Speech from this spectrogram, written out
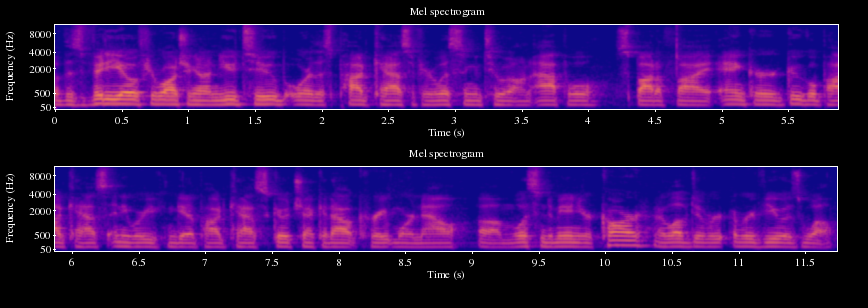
of this video if you're watching it on YouTube or this podcast if you're listening to it on Apple, Spotify, Anchor, Google Podcasts, anywhere you can get a podcast. Go check it out. Create more now. Um, listen to me in your car. I love to re- a review as well.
